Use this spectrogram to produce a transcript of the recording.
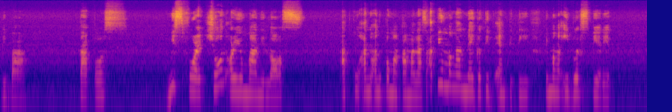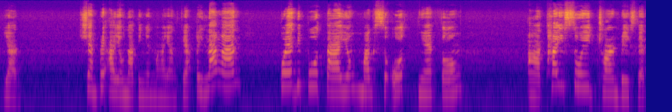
di ba? Tapos, misfortune or yung money loss, at kung ano-ano po mga kamalas, at yung mga negative entity, yung mga evil spirit, yan. Siyempre, ayaw natin yan mga yan. Kaya kailangan, pwede po tayong magsuot nitong uh, Taisoy Charm Bracelet.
